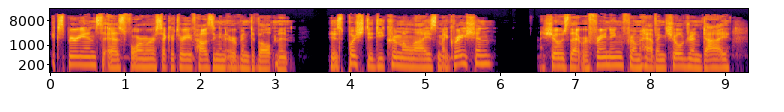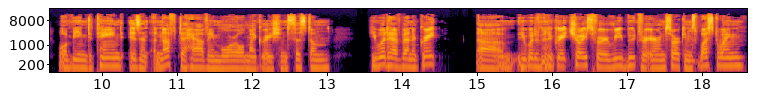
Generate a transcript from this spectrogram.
experience as former Secretary of Housing and Urban Development. His push to decriminalize migration shows that refraining from having children die while being detained isn't enough to have a moral migration system. He would have been a great um, he would have been a great choice for a reboot for Aaron Sorkin's West Wing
